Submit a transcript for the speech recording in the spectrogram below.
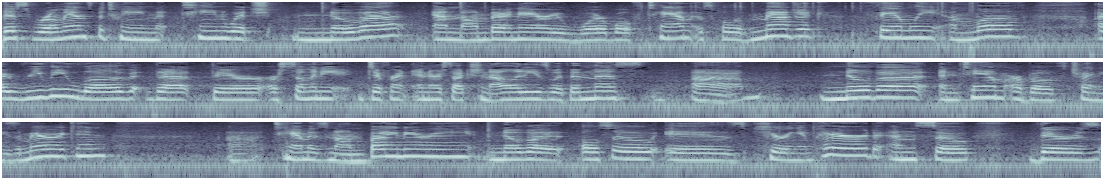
this romance between teen witch Nova and non binary werewolf Tam is full of magic, family, and love. I really love that there are so many different intersectionalities within this. Uh, Nova and Tam are both Chinese American. Uh, Tam is non binary. Nova also is hearing impaired. And so there's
